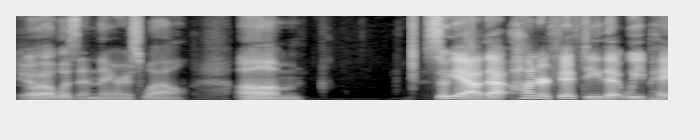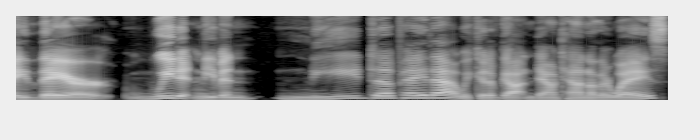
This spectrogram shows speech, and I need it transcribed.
Yeah. uh, was in there as well. Um, so yeah, that 150 that we pay there, we didn't even need to pay that. We could have gotten downtown other ways.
